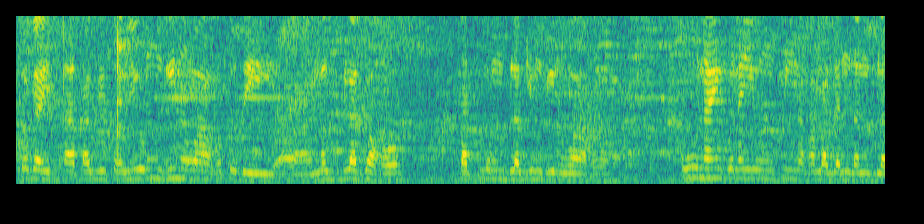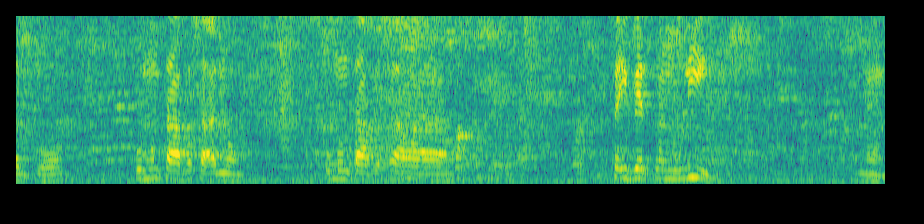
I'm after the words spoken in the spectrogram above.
So guys, atag dito, yung ginawa ko today, ah, nag-vlog ako. Tatlong vlog yung ginawa ko. Unahin ko na yung pinakamagandang vlog ko. Pumunta ako sa ano, pumunta ako sa sa event ng Lee. Yan.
